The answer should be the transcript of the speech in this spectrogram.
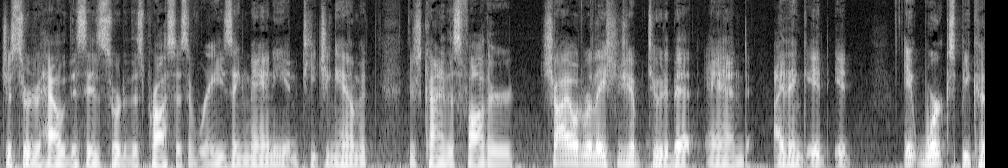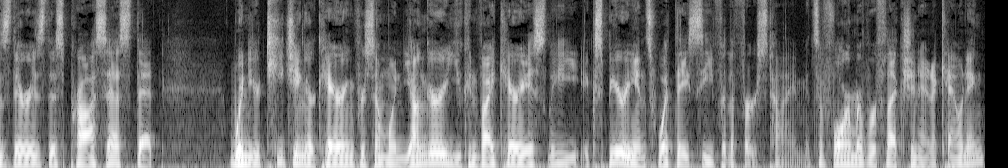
just sort of how this is sort of this process of raising Manny and teaching him. It, there's kind of this father child relationship to it a bit, and I think it it it works because there is this process that when you're teaching or caring for someone younger, you can vicariously experience what they see for the first time. It's a form of reflection and accounting.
